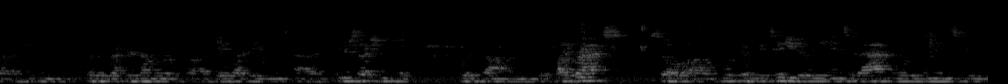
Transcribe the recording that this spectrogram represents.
Uh, I think we put a record number of uh, daylighting intersections with with, um, with bike racks. So we're going to continue to lean into that, and really lean into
